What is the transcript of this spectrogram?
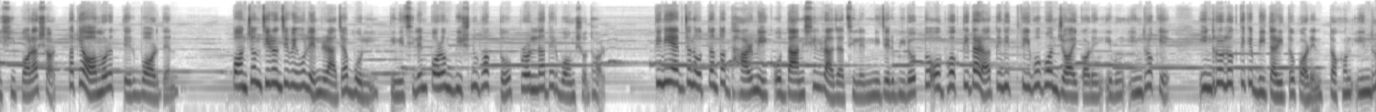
ঋষি পরাশর তাকে অমরত্বের বর দেন। পঞ্চম চিরঞ্জীবী হলেন রাজা বলি। তিনি ছিলেন পরম বিষ্ণুভক্ত প্রহ্লাদের বংশধর। তিনি একজন অত্যন্ত ধার্মিক ও দানশীল রাজা ছিলেন। নিজের বীরত্ব ও ভক্তি দ্বারা তিনি ত্রিভুবন জয় করেন এবং ইন্দ্রকে ইন্দ্রলোক থেকে বিতাড়িত করেন। তখন ইন্দ্র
